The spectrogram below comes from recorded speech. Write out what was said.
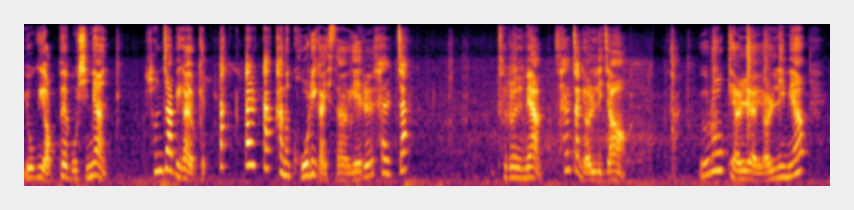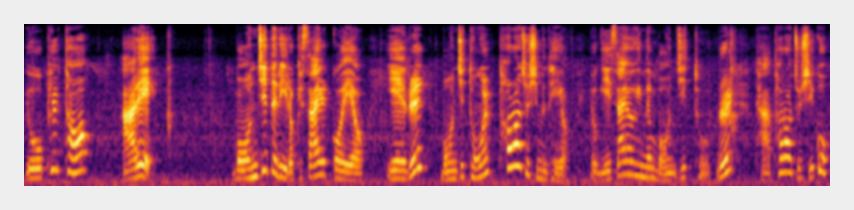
여기 옆에 보시면 손잡이가 이렇게 딱 딸깍 하는 고리가 있어요. 얘를 살짝 들으면 살짝 열리죠. 자, 요렇게 열려요. 열리면 요 필터 아래 먼지들이 이렇게 쌓일 거예요. 얘를 먼지통을 털어주시면 돼요. 여기 쌓여있는 먼지통을 다 털어주시고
